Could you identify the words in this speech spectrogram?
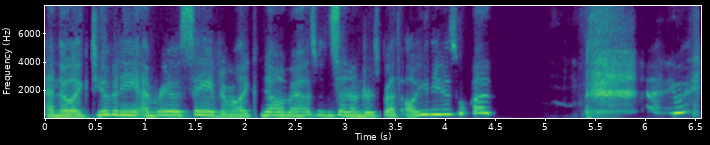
And they're like, Do you have any embryos saved? And we're like, No, my husband said under his breath, all you need is one. Anyway,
